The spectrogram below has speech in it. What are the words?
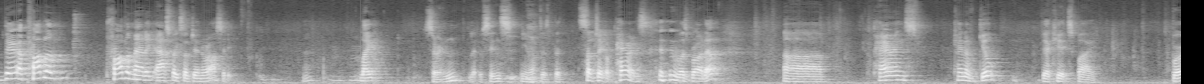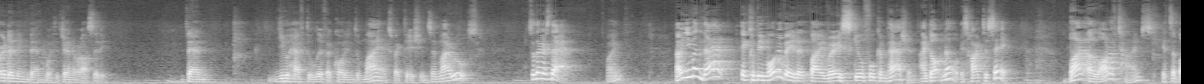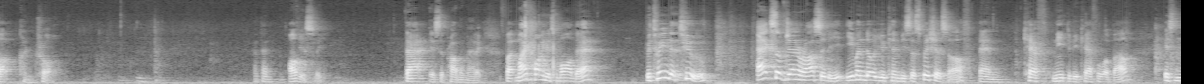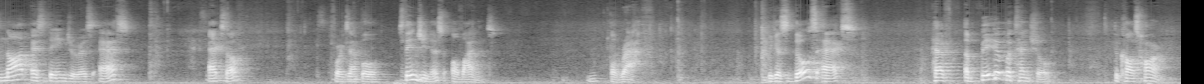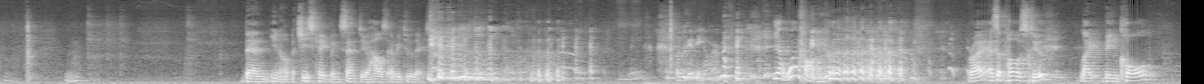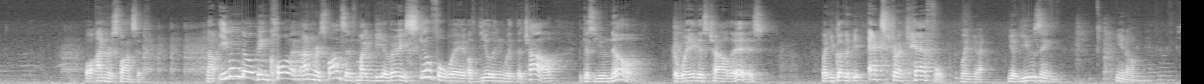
There are problem, problematic aspects of generosity. Like certain, since you know the, the subject of parents was brought up, uh, parents kind of guilt their kids by burdening them with generosity. Then you have to live according to my expectations and my rules. So there's that, right? Now, even that, it could be motivated by very skillful compassion. I don't know, it's hard to say. But a lot of times, it's about control. And then, obviously, that is the problematic. But my point is more that between the two, acts of generosity, even though you can be suspicious of and caref- need to be careful about, is not as dangerous as acts of, for example, stinginess or violence hmm, or wrath. Because those acts have a bigger potential to cause harm hmm, than you know a cheesecake being sent to your house every two days. What could be harm? yeah, what harm? right? As opposed to like being cold or unresponsive. Now, even though being cold and unresponsive might be a very skillful way of dealing with the child because you know the way this child is, but you've got to be extra careful when you're, you're using, you know,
